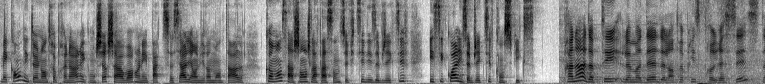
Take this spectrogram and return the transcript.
Mais quand on est un entrepreneur et qu'on cherche à avoir un impact social et environnemental, comment ça change la façon de se fixer des objectifs et c'est quoi les objectifs qu'on se fixe? Prana a adopté le modèle de l'entreprise progressiste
